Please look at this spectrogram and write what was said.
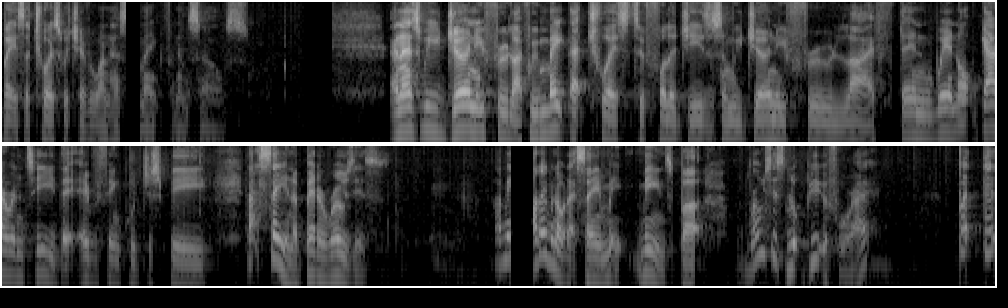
But it's a choice which everyone has to make for themselves. And as we journey through life, we make that choice to follow Jesus and we journey through life, then we're not guaranteed that everything would just be, that saying, a bed of roses. I mean, I don't even know what that saying me- means, but roses look beautiful, right? But the,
